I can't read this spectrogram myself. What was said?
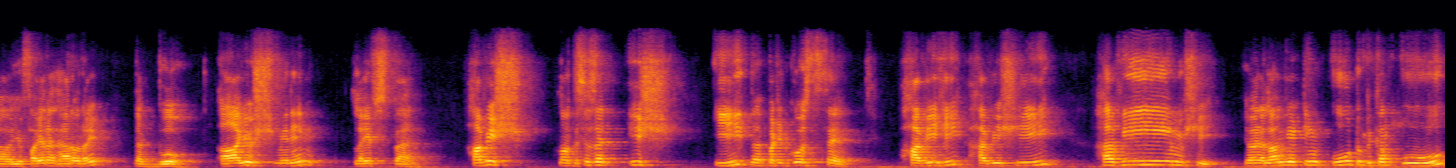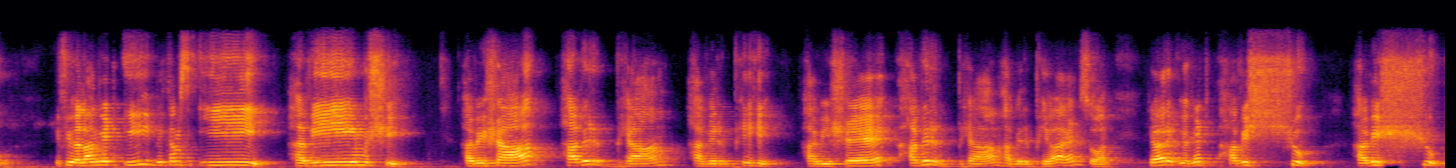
uh, you fire an arrow right? That bow. Ayush meaning lifespan. Havish now this is an ish e but it goes the same. Havihi havishi havimshi. You are elongating u to become u. If you elongate e it becomes e. Havimshi. Havisha havirbhyam havirbhihi. Havishe havirbhyam havirbhya and so on. Here you get havishu. Havishu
